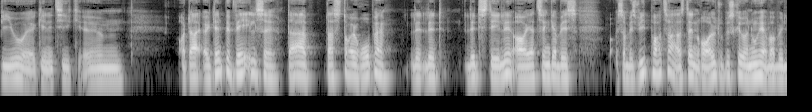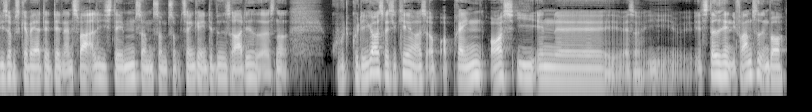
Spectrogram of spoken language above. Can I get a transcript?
biogenetik. Øh, og, der, og i den bevægelse, der, der står Europa lidt, lidt lidt stille, og jeg tænker, hvis, så hvis vi påtager os den rolle, du beskriver nu her, hvor vi ligesom skal være den, den ansvarlige stemme, som, som, som tænker individets rettigheder og sådan noget, kunne, kunne det ikke også risikere os at, at bringe os i en øh, altså i et sted hen i fremtiden, hvor,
